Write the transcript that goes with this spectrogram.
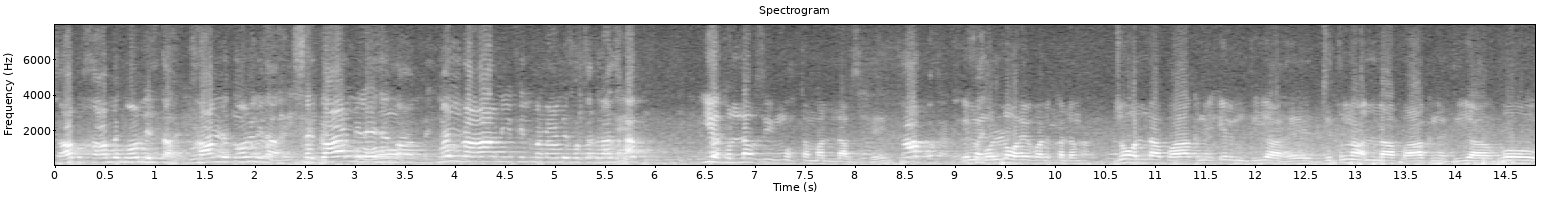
صاحب خواب میں کون ملتا ہے؟ خواب میں کون ملا؟ ہے سرکار ملے ہیں خواب میں۔ من رعانی فی المنام فقد یہ تو لفظ ہی محتمل لفظ ہے۔ علم اللہ ہے والقلم جو اللہ پاک نے علم دیا ہے جتنا اللہ پاک نے دیا وہ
